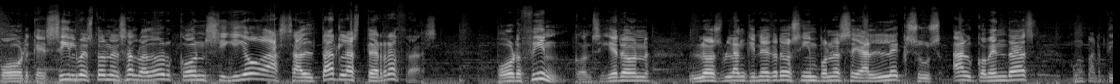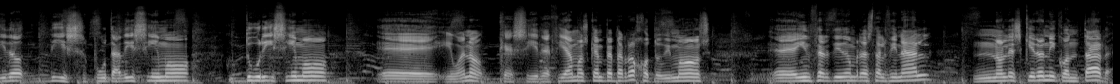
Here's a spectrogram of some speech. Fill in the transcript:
porque Silverstone El Salvador consiguió asaltar las terrazas. Por fin consiguieron los blanquinegros imponerse al Lexus Alcobendas, un partido disputadísimo, durísimo. Eh, y bueno, que si decíamos que en Pepe Rojo tuvimos eh, incertidumbre hasta el final, no les quiero ni contar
